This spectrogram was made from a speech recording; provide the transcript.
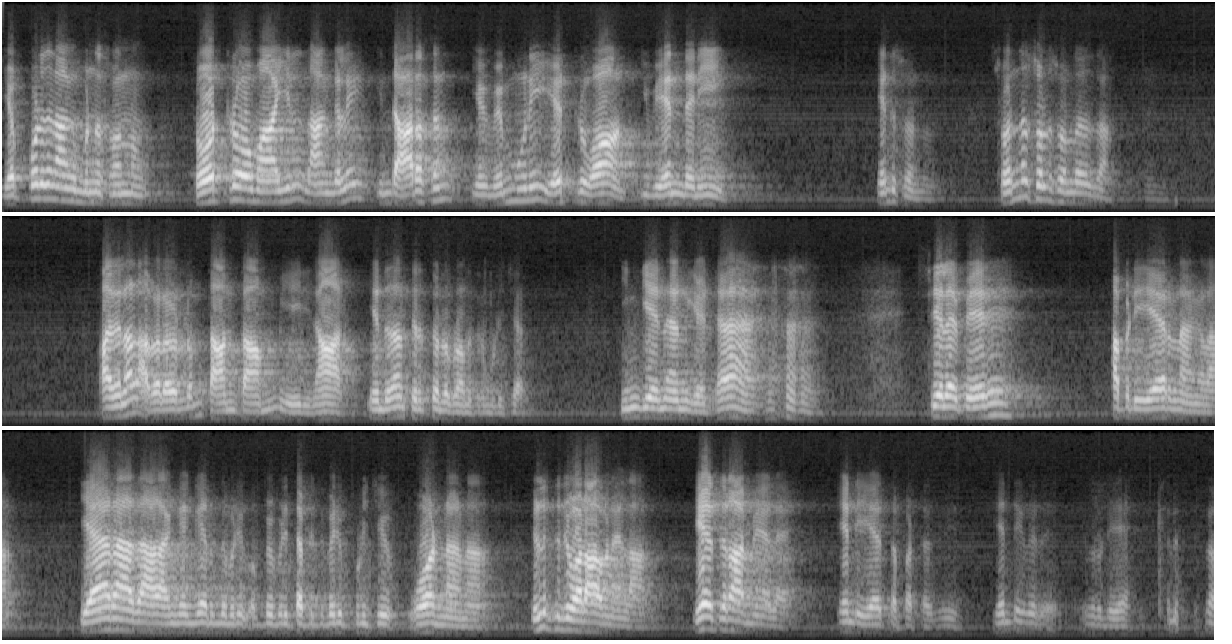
எப்பொழுது நாங்கள் முன்ன சொன்னோம்? தோற்றோமாயில் நாங்களே இந்த அரசன் வெம்முனி ஏற்றுவான் இவ்வேந்தனி என்று சொன்னோம். சொன்ன சொல்ல சொன்னதுதான். அதனால் அவரவரிடம் தாம் தாமும் ஏறினார் என்றுதான் திருத்தொண்ட புராணத்தில் முடிச்சார். இங்க என்னன்னு கேட்டா சில பேர் அப்படி ஏறினாங்களாம். ஏறாத ஆள் அங்கங்க இருந்தபடி இப்படி இப்படி தப்பித்தபடி பிடிச்சி ஓடினானா? இழுத்துட்டு வாடாவனெல்லாம் ஏத்துறா மேலே. என்று ஏற்றப்பட்டது என்று இவர் இவருடைய கருத்து.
